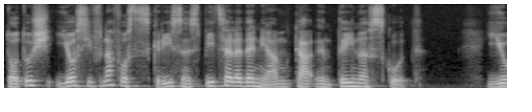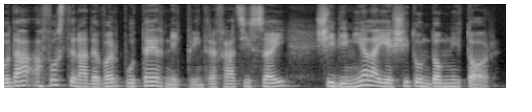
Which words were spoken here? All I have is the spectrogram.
Totuși, Iosif n-a fost scris în spițele de neam ca întâi născut. Iuda a fost în adevăr puternic printre frații săi și din el a ieșit un domnitor –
